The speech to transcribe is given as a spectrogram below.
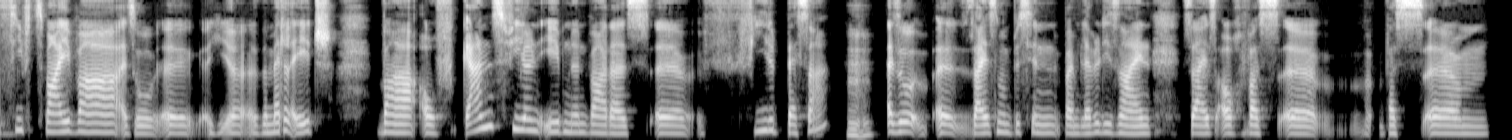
Thief 2 war, also äh, hier äh, The Metal Age, war auf ganz vielen Ebenen war das äh, viel besser. Mhm. Also äh, sei es nur ein bisschen beim Leveldesign, sei es auch was, äh, was ähm,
